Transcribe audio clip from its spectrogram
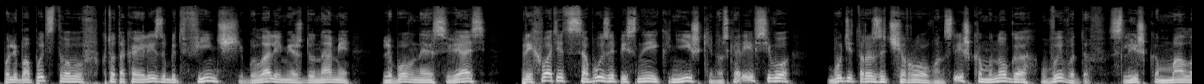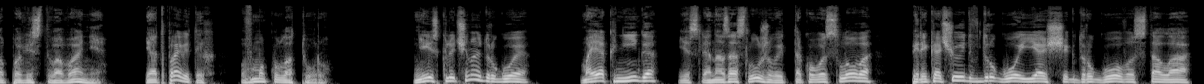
полюбопытствовав, кто такая Элизабет Финч и была ли между нами любовная связь, прихватит с собой записные книжки, но, скорее всего, будет разочарован, слишком много выводов, слишком мало повествования, и отправит их в макулатуру. Не исключено и другое. Моя книга, если она заслуживает такого слова, перекочует в другой ящик другого стола,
